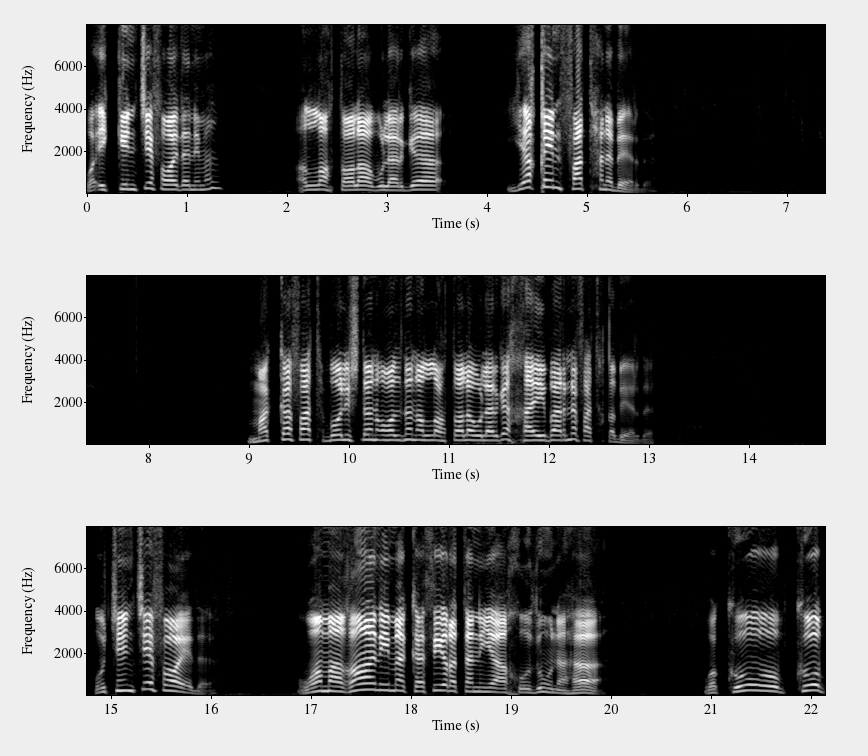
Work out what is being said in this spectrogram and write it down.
Va ikkinchi foyda nima? Alloh taolo ularga yaqin fathni berdi. Makka fath bo'lishdan oldin Alloh taolo ularga Xaybarni fath qilib berdi. Uchinchi foyda. Va mag'anima kathiratan ya'khudunha. Va ko'p ko'p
